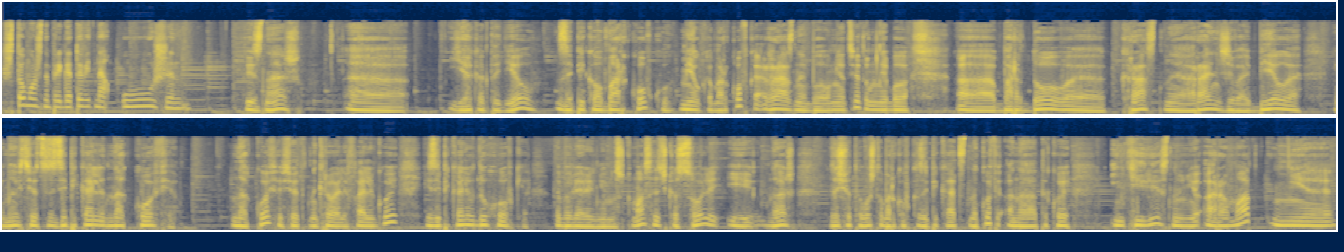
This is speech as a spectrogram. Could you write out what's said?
что можно приготовить на ужин. Ты знаешь, э, я как-то делал, запекал морковку, мелкая морковка, разная была. У меня цвет, у меня было э, бордовая, красная, оранжевая, белая. И мы все это запекали на кофе. На кофе все это накрывали фольгой и запекали в духовке. Добавляли немножко масочка, соли. И наш, за счет того, что морковка запекается на кофе, она такой интересный, у нее аромат не,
